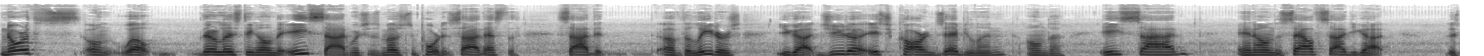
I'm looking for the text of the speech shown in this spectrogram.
north on well they're listing on the east side, which is the most important side. That's the side that of the leaders. You got Judah, Issachar, and Zebulun on the east side, and on the south side you got the,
